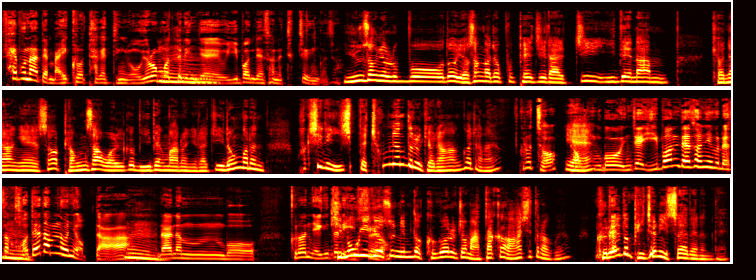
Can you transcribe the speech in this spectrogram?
세분화된 마이크로 targeting 뭐 이런 것들이 음. 이제 이번 대선의 특징인 거죠. 윤석열 후보도 여성가족부 폐지랄지 이대남 겨냥해서 병사 월급 200만 원이랄지 이런 거는 확실히 20대 청년들을 겨냥한 거잖아요. 그렇죠. 예. 뭐 이제 이번 대선이 그래서 음. 거대 담론이 없다라는 음. 뭐 그런 얘기들이 김호기 있어요. 교수님도 그거를 좀 안타까워 하시더라고요. 그래도 그러니까 비전이 있어야 되는데.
